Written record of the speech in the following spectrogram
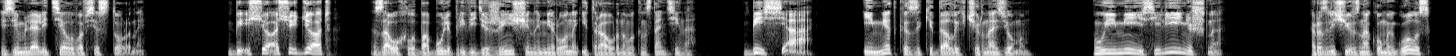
Земля летела во все стороны. «Бися сидят!» — заухала бабуля при виде женщины, Мирона и траурного Константина. «Бися!» И метко закидала их черноземом. «Уймись, Ильинишна!» Различив знакомый голос,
